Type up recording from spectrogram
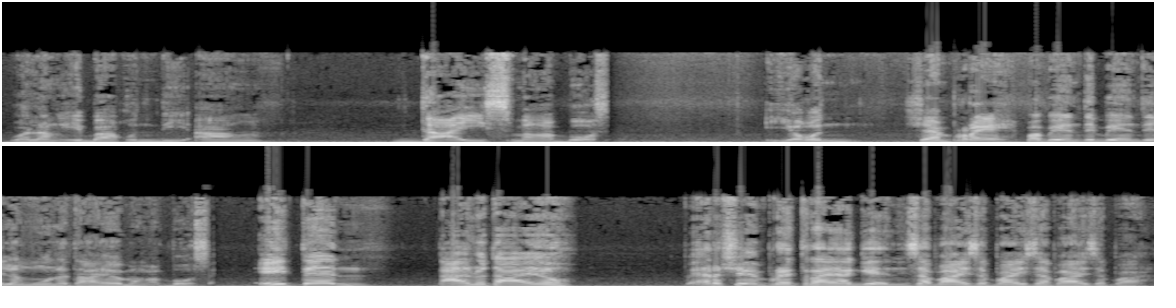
walang iba kundi ang dice mga boss. Iyon. Syempre, pa 20-20 lang muna tayo mga boss. 8-10, talo tayo. Pero syempre, try again. Isa pa, isa pa, isa pa, isa pa.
